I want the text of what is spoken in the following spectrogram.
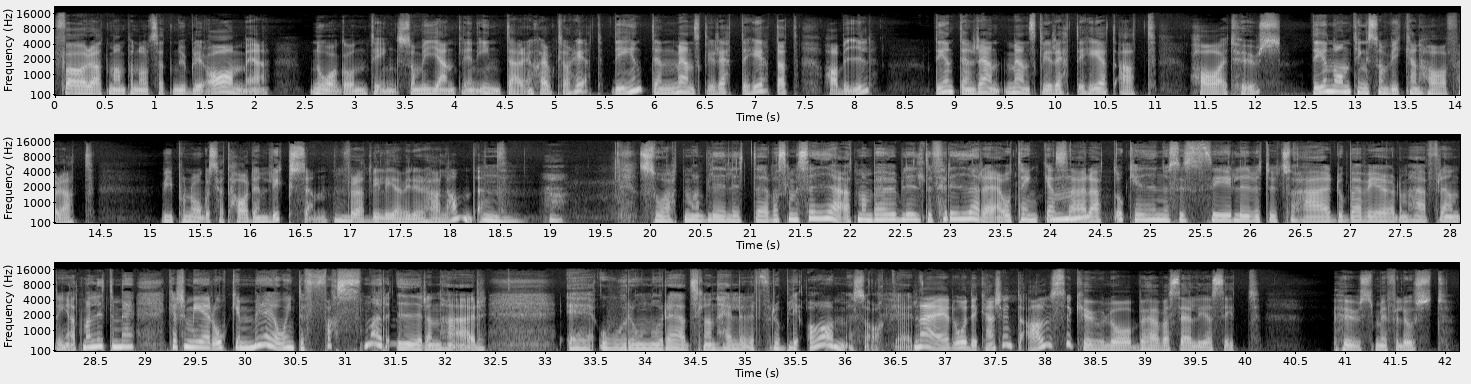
För att man på något sätt nu blir av med någonting som egentligen inte är en självklarhet. Det är inte en mänsklig rättighet att ha bil. Det är inte en mänsklig rättighet att ha ett hus. Det är någonting som vi kan ha för att vi på något sätt har den lyxen, mm. för att vi lever i det här landet. Mm. Så att man blir lite, vad ska man säga, att man behöver bli lite friare och tänka mm. så här att okej, okay, nu ser, ser, livet ut så här, då behöver jag göra de här förändringarna. Att man lite med, kanske mer åker med och inte fastnar i den här eh, oron och rädslan heller för att bli av med saker. Nej, och det kanske inte alls är kul att behöva sälja sitt hus med förlust.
